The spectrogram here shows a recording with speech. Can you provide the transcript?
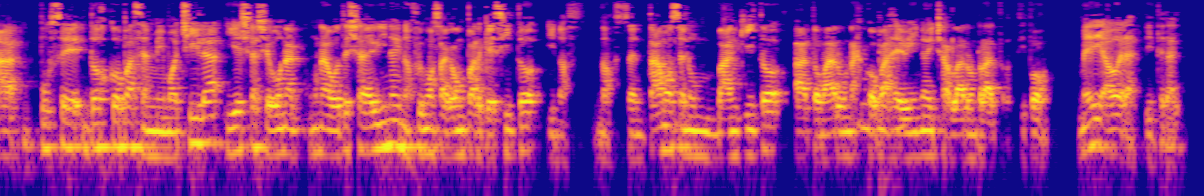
Ah, puse dos copas en mi mochila y ella llevó una, una botella de vino y nos fuimos acá a un parquecito y nos, nos sentamos en un banquito a tomar unas Ujú. copas de vino y charlar un rato, tipo media hora, literal.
